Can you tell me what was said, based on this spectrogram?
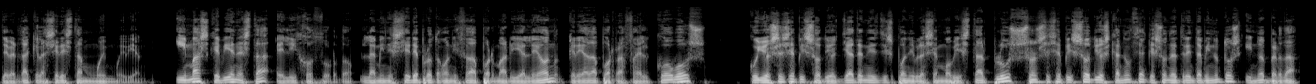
de verdad que la serie está muy muy bien. Y más que bien está El Hijo Zurdo, la miniserie protagonizada por María León, creada por Rafael Cobos, cuyos seis episodios ya tenéis disponibles en Movistar Plus. Son seis episodios que anuncian que son de 30 minutos y no es verdad,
